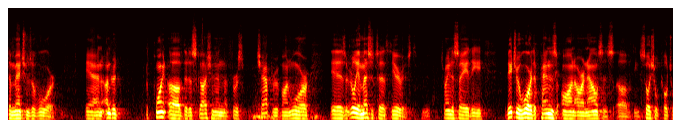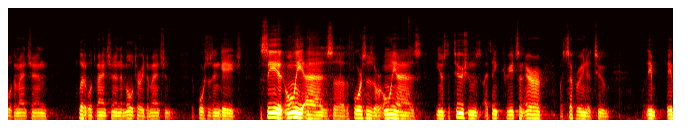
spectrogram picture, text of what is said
dimensions of war. And under the point of the discussion in the first chapter of On War is really a message to the theorist, trying to say the nature of war depends on our analysis of the social cultural dimension, political dimension, the military dimension, the forces engaged. To see it only as uh, the forces or only as the institutions, I think creates an error by separating the two. The, the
